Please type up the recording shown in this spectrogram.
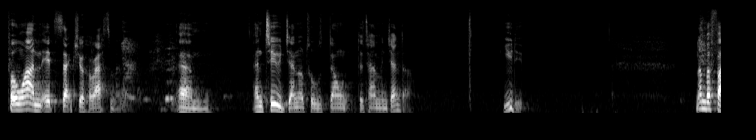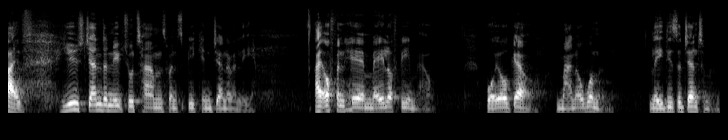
For one, it's sexual harassment. Um, and two, genitals don't determine gender. You do. Number five, use gender neutral terms when speaking generally. I often hear male or female, boy or girl, man or woman, ladies or gentlemen,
